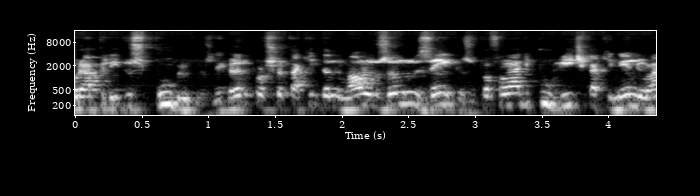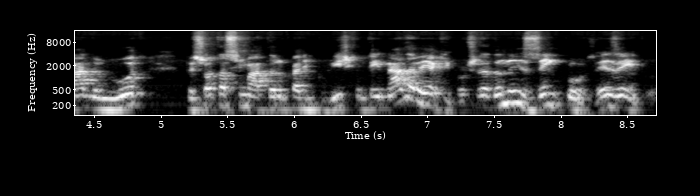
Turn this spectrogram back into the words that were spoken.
por apelidos públicos. Lembrando que o professor está aqui dando aula usando exemplos. Não estou falando de política aqui, nem de um lado nem do outro. O pessoal está se matando por causa de política, não tem nada a ver aqui. O professor está dando exemplos. Exemplo.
